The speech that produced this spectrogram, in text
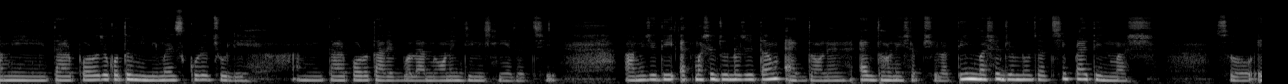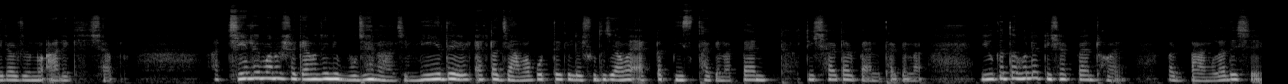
আমি তারপরও যে কত মিনিমাইজ করে চলি, আমি তারপরও তারেক বলে আমি অনেক জিনিস নিয়ে যাচ্ছি। আমি যদি এক মাসের জন্য যেতাম, এক ধরনের এক ধরনের হিসাব ছিল। আর তিন মাসের জন্য যাচ্ছি, প্রায় তিন মাস। সো এটার জন্য আরেক হিসাব। আর ছেলে মানুষরা কেন জানি বুঝে না যে মেয়েদের একটা জামা পরতে গেলে শুধু জামা একটা পিস থাকে না, প্যান্ট টি শার্ট আর প্যান্ট থাকে না। ইউকেতে হলে টি শার্ট প্যান্ট হয়। বাট বাংলাদেশে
